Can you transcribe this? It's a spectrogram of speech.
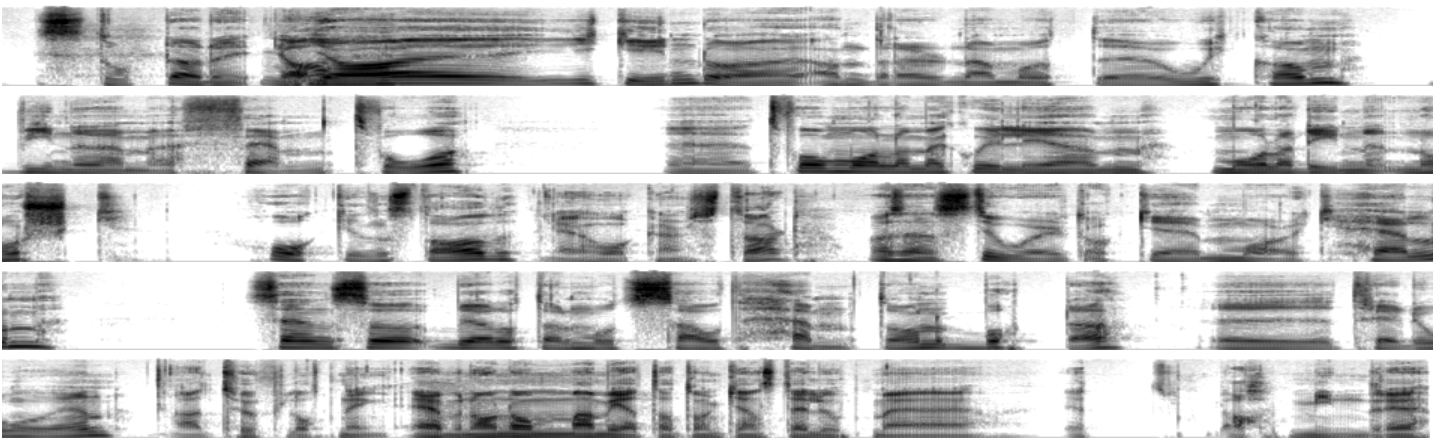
Stort av dig. Ja. Jag eh, gick in då andra rundan mot uh, Wickham, vinner den med 5-2. Eh, två mål av McWilliam, målade in norsk, Håkenstad. Ja, Håkenstad. Och sen Stewart och eh, Mark Helm. Sen så blir jag lottad mot Southampton borta i tredje omgången. Ja, tuff lottning. Även om de, man vet att de kan ställa upp med ett ja, mindre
